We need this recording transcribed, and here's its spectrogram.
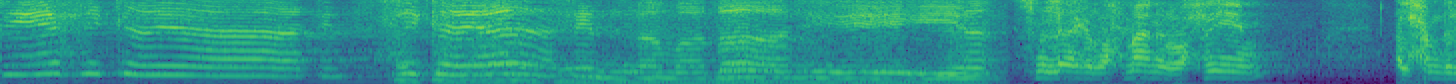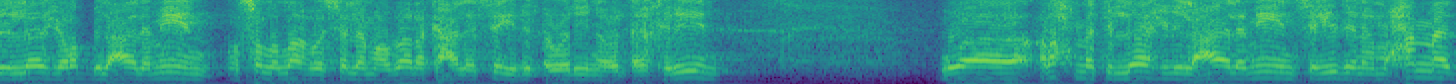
في حكايات حكايات رمضانية بسم الله الرحمن الرحيم. الحمد لله رب العالمين وصلى الله وسلم وبارك على سيد الأولين والآخرين. ورحمة الله للعالمين سيدنا محمد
